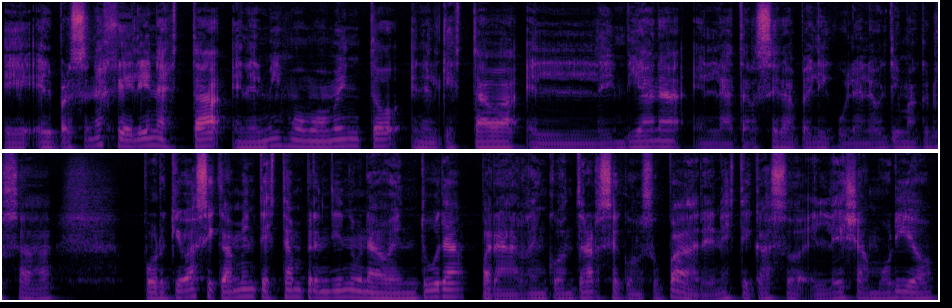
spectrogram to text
Eh, el personaje de Elena está en el mismo momento en el que estaba el de Indiana en la tercera película, en la última cruzada, porque básicamente está emprendiendo una aventura para reencontrarse con su padre. En este caso, el de ella murió,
